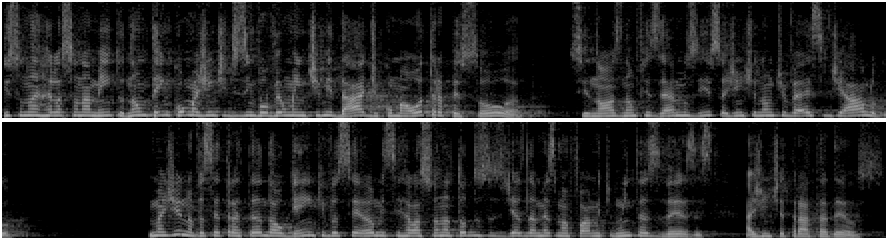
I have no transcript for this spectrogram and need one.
Isso não é relacionamento. Não tem como a gente desenvolver uma intimidade com uma outra pessoa se nós não fizermos isso, a gente não tiver esse diálogo. Imagina você tratando alguém que você ama e se relaciona todos os dias da mesma forma que muitas vezes a gente trata Deus.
